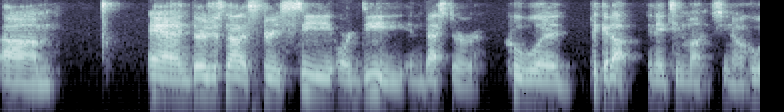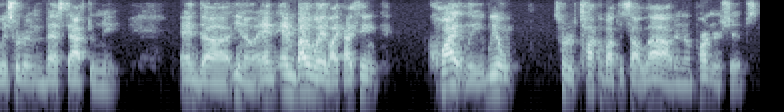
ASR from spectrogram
um, and there's just not a series C or D investor who would pick it up in 18 months, you know, who would sort of invest after me. And, uh, you know, and, and by the way, like I think quietly, we don't sort of talk about this out loud in our partnerships,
